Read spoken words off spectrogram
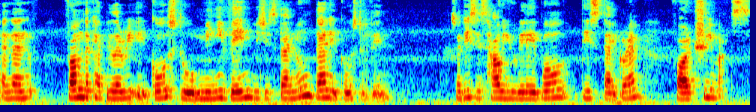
And then from the capillary it goes to mini vein which is venule then it goes to vein. So this is how you label this diagram for 3 marks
